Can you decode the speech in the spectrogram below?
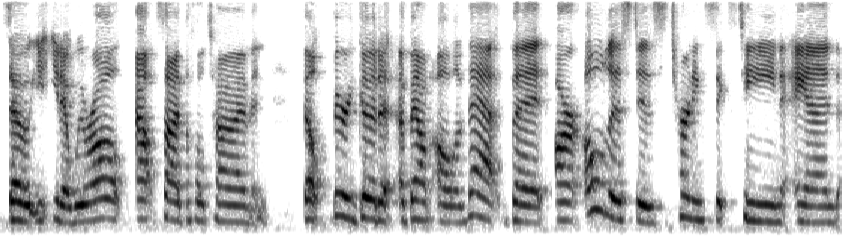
so, you, you know, we were all outside the whole time and felt very good about all of that. But our oldest is turning 16 and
